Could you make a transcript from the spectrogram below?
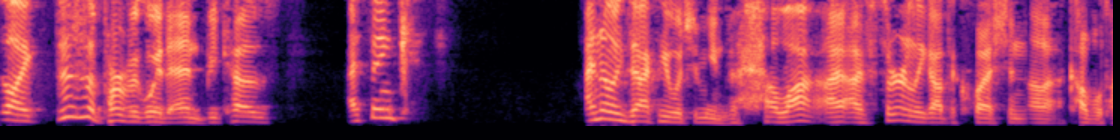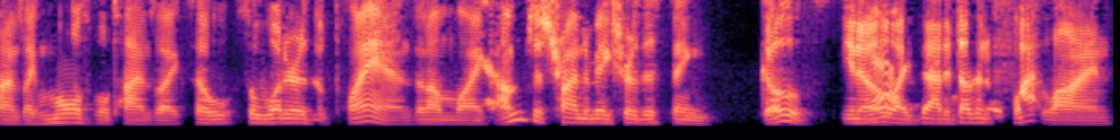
Like this is a perfect way to end because I think I know exactly what you mean. A lot. I, have certainly got the question uh, a couple times, like multiple times, like, so, so what are the plans? And I'm like, yeah. I'm just trying to make sure this thing goes, you know, yeah. like that. It doesn't flatline.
